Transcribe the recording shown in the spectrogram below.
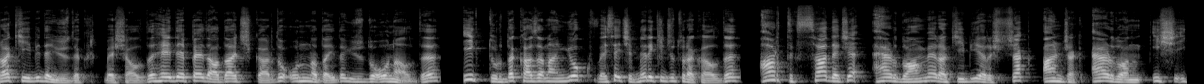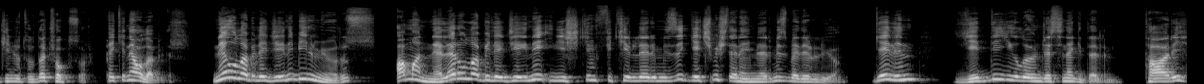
Rakibi de %45 aldı. HDP de aday çıkardı. Onun adayı da %10 aldı. İlk turda kazanan yok ve seçimler ikinci tura kaldı. Artık sadece Erdoğan ve rakibi yarışacak ancak Erdoğan'ın işi ikinci turda çok zor. Peki ne olabilir? Ne olabileceğini bilmiyoruz ama neler olabileceğine ilişkin fikirlerimizi geçmiş deneyimlerimiz belirliyor. Gelin 7 yıl öncesine gidelim. Tarih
